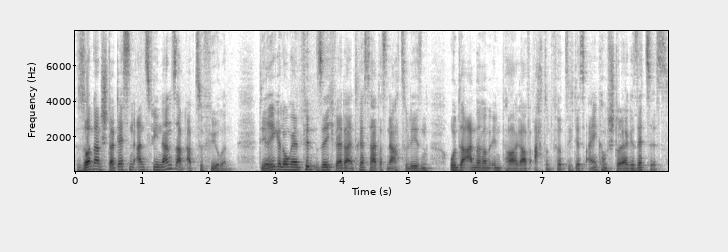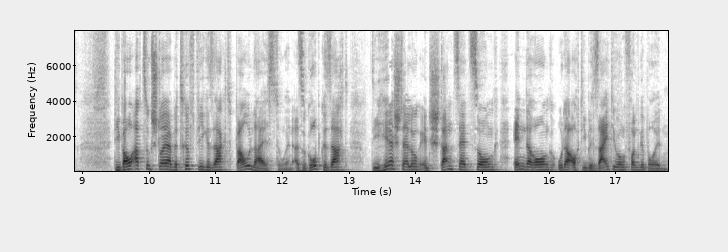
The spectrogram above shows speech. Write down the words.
sondern stattdessen ans Finanzamt abzuführen. Die Regelungen finden sich, wer da Interesse hat, das nachzulesen, unter anderem in 48 des Einkommensteuergesetzes. Die Bauabzugssteuer betrifft, wie gesagt, Bauleistungen, also grob gesagt die Herstellung, Instandsetzung, Änderung oder auch die Beseitigung von Gebäuden.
